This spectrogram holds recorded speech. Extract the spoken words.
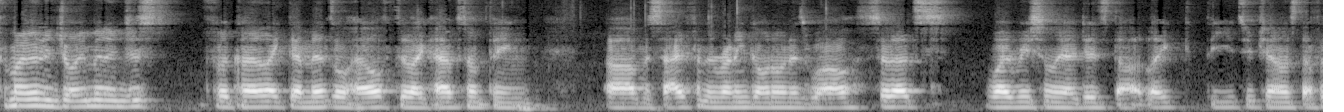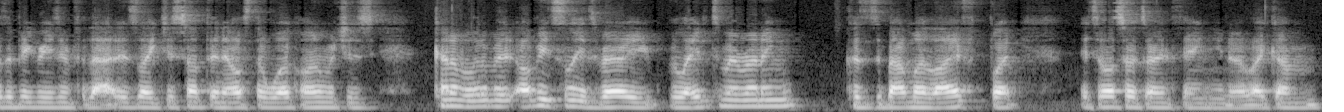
for my own enjoyment and just for kind of like that mental health to like have something um, aside from the running going on as well. So that's why recently I did start like the YouTube channel stuff was a big reason for that. Is like just something else to work on, which is kind of a little bit obviously it's very related to my running because it's about my life, but it's also its own thing. You know, like I'm um,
